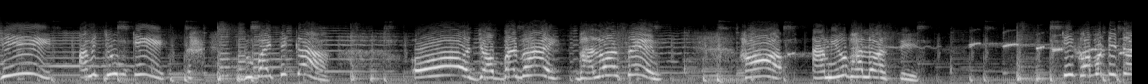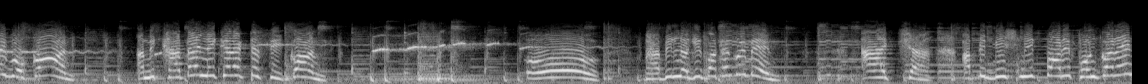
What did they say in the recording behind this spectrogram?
জি, আমি চুমকি। দুবাই থেকে। ও, জব্বার ভাই, ভালো আছেন? হ্যাঁ আমিও ভালো আছি। কি খবর দিতে হইব, কন? আমি খাতায় লেখা রাখতেছি, কন? ও, ভাবির লগে কথা কইবেন? আচ্ছা আপনি বিশ মিনিট পরে ফোন করেন,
